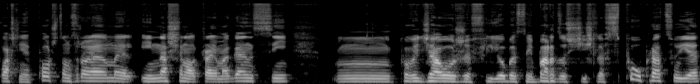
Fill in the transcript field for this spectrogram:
właśnie pocztą z Royal Mail i National Crime Agency powiedziało, że w chwili obecnej bardzo ściśle współpracuje,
